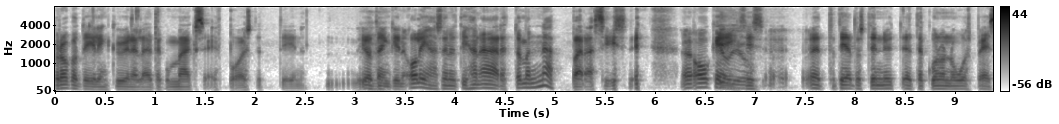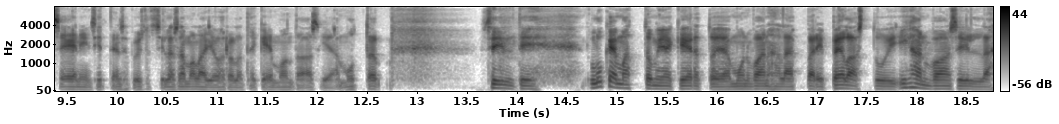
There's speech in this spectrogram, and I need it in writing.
krokotiilin kyyneleitä, kun MagSafe poistettiin. Jotenkin, mm. olihan se nyt ihan äärettömän näppärä siis. Okei, okay, siis, että tietysti nyt, että kun on USB-C, niin sitten sä pystyt sillä samalla johdolla tekemään monta asiaa, mutta silti lukemattomia kertoja mun vanha läppäri pelastui ihan vaan sillä,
